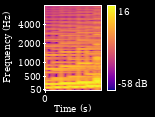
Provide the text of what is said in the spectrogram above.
thank you.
